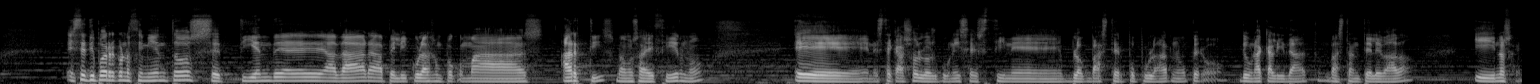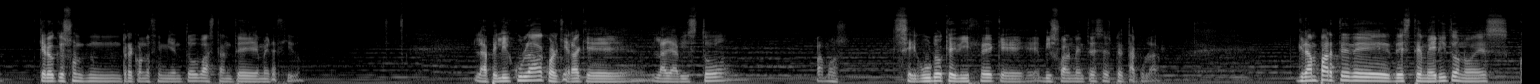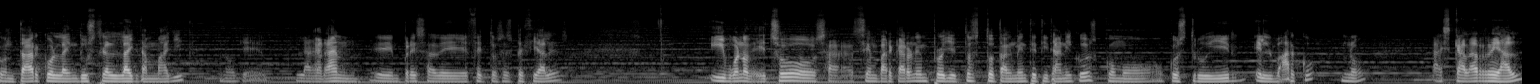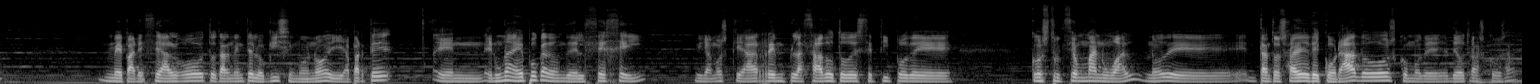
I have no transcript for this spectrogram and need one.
este tipo de reconocimientos se tiende a dar a películas un poco más artis, vamos a decir, ¿no? Eh, en este caso, Los Goonies es cine blockbuster popular, ¿no? Pero de una calidad bastante elevada. Y no sé, creo que es un reconocimiento bastante merecido. La película, cualquiera que la haya visto, vamos, seguro que dice que visualmente es espectacular. Gran parte de, este mérito no es contar con la Industrial Light and Magic, ¿no? que la gran eh, empresa de efectos especiales. Y bueno, de hecho, se embarcaron en proyectos totalmente titánicos como construir el barco, ¿no? A escala real. Me parece algo totalmente loquísimo, ¿no? Y aparte, en, una época donde el CGI, digamos que ha reemplazado todo este tipo de construcción manual, ¿no? De, tanto de decorados como de, de otras cosas.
